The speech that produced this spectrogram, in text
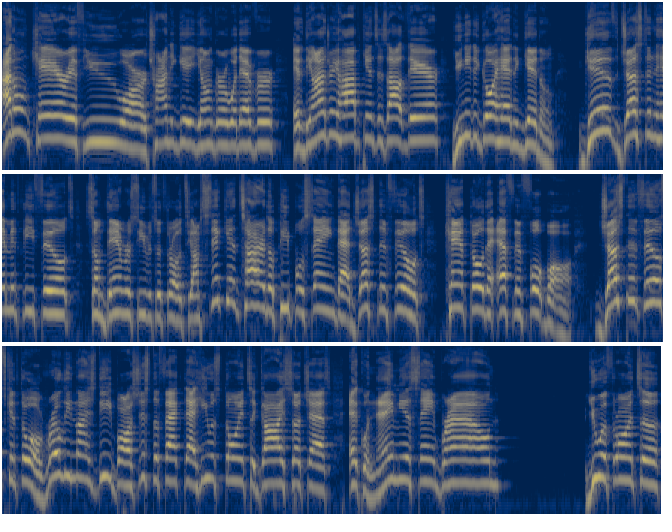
I don't care if you are trying to get younger or whatever. If DeAndre Hopkins is out there, you need to go ahead and get him. Give Justin Timothy Fields some damn receivers to throw to. I'm sick and tired of people saying that Justin Fields can't throw the effing football. Justin Fields can throw a really nice deep ball. It's just the fact that he was throwing to guys such as Equanimeous St. Brown. You were throwing to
